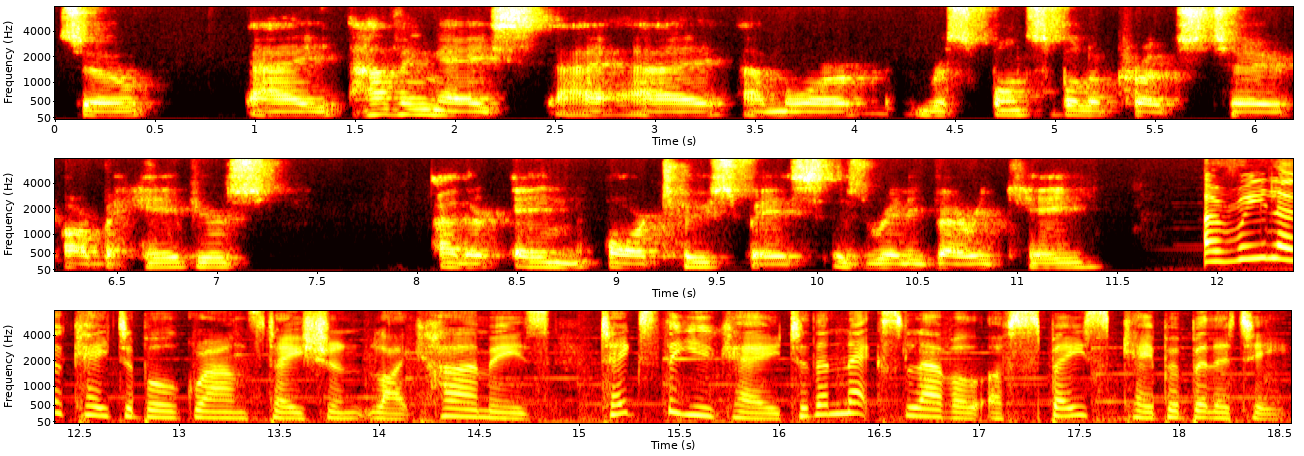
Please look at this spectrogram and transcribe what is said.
So, uh, having a, a, a more responsible approach to our behaviors, either in or to space, is really very key. A relocatable ground station like Hermes takes the UK to the next level of space capability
